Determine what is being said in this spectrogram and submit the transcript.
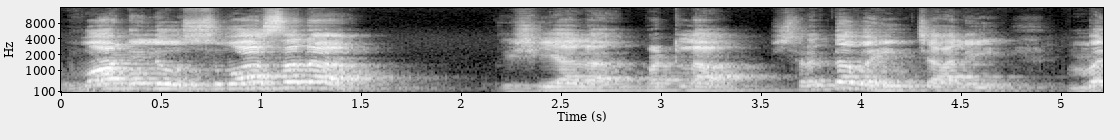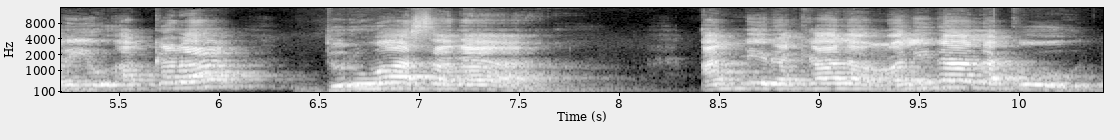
వాటిలో సువాసన విషయాల పట్ల శ్రద్ధ వహించాలి. మరియు అక్కడ దుర్వాసన అన్ని రకాల మలినాలకు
